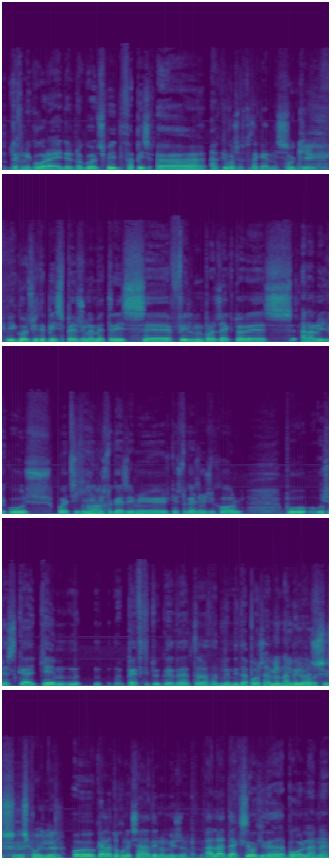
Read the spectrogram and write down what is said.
το τεχνικό rider, τον Godspeed, θα πεις Α, ακριβώς αυτό θα κάνεις. Okay. Οι Godspeed επίσης παίζουν με τρεις ε, film projectors αναλογικούς, που έτσι είχε γίνει και στο Gazi Music Hall που ουσιαστικά και πέφτει. Τώρα θα μην τα πω σαν να πει. Μην spoiler. καλά, το έχουν ξαναδεί νομίζω. Αλλά εντάξει, όχι, δεν θα τα πω όλα, ναι.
